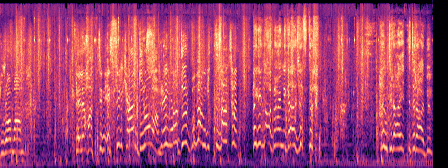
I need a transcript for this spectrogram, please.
Duramam. Selahattin esirken duramam. Reyya dur babam gitti zaten. Hayırlı haberle gelecektir. Hem dirayetlidir abim.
